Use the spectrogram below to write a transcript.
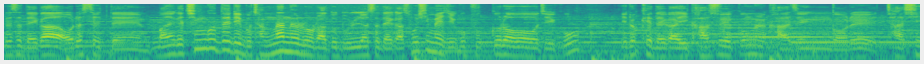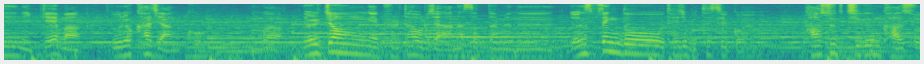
그래서 내가 어렸을 때 만약에 친구들이 뭐 장난으로라도 놀려서 내가 소심해지고 부끄러워지고 이렇게 내가 이 가수의 꿈을 가진 거를 자신 있게 막 노력하지 않고 뭔가 열정에 불타오르지 않았었다면은 연습생도 되지 못했을 거예요. 가수 지금 가수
